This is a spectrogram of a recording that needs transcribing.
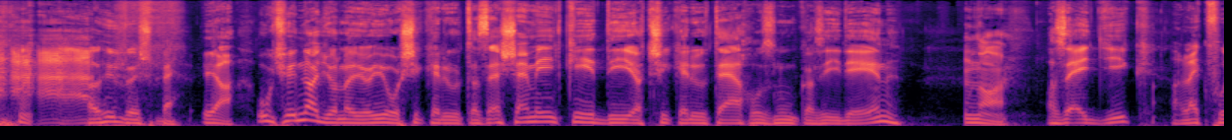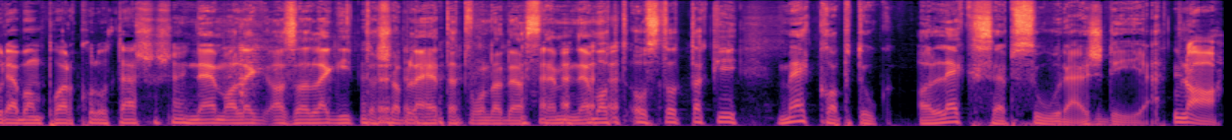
A hűvösbe. Ja, úgyhogy nagyon-nagyon jó sikerült az esemény, két díjat sikerült elhoznunk az idén. Na, Az egyik, A legfurában parkoló társaság. nem a leg, az a legittasabb lehetett volna, de azt nem, nem ott osztotta ki. Megkaptuk a legszebb szúrásdíját. na.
